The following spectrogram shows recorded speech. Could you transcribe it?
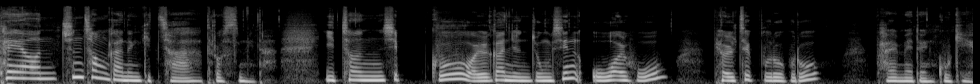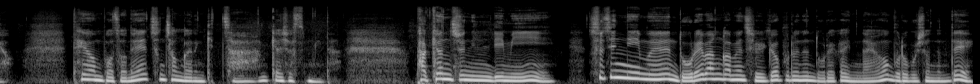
태연 춘천 가는 기차 들었습니다. 2010 9 월간 윤종신 5월호 별책 부록으로 발매된 곡이에요. 태연 버전의 춘천 가는 기차 함께 하셨습니다. 박현준 님이 수진님은 노래방 가면 즐겨 부르는 노래가 있나요? 물어보셨는데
